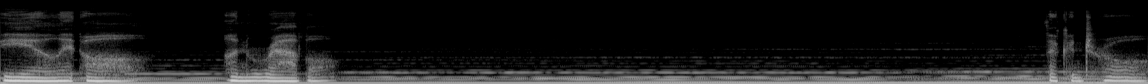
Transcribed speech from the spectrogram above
Feel it all unravel. The control,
